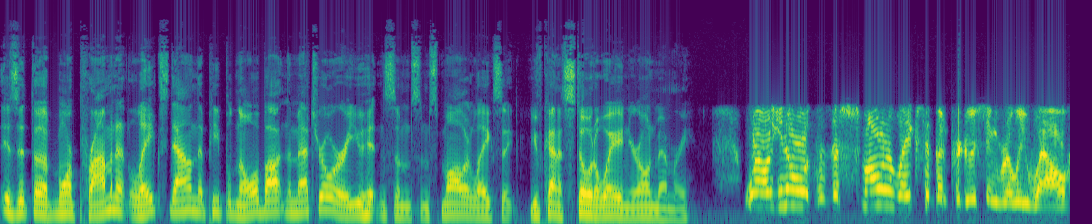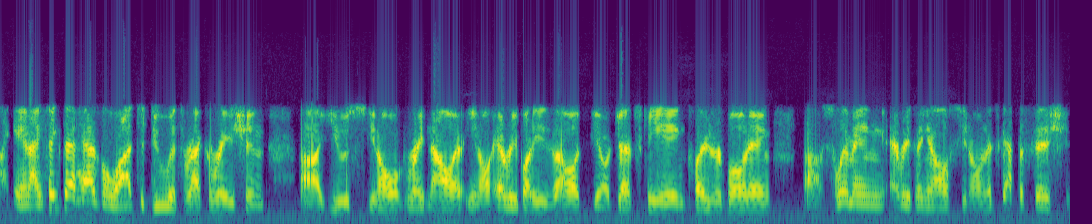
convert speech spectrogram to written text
Is it the more prominent lakes down that people know about in the metro, or are you hitting some some smaller lakes that you've kind of stowed away in your own memory? Well, you know, the, the smaller lakes have been producing really well, and I think that has a lot to do with recreation uh, use. You know, right now, you know, everybody's out, you know, jet skiing, pleasure boating, uh, swimming, everything else, you know, and it's got the fish,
